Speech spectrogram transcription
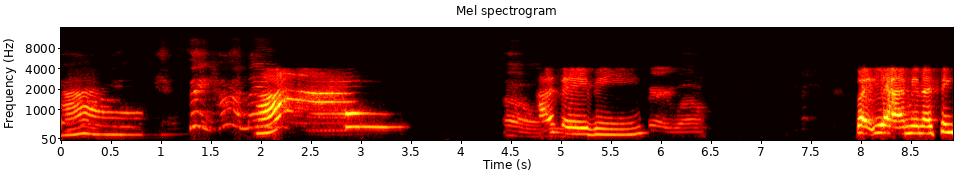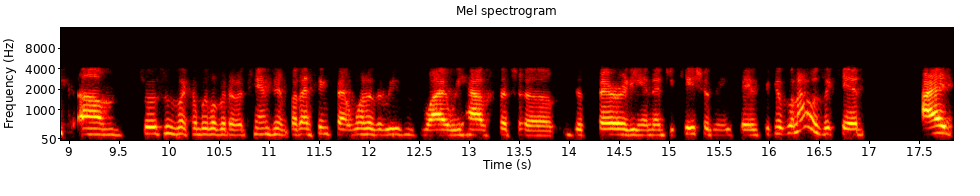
Hi. Say hi, lady. Hi. Oh. Hi, baby. Very well. But yeah, I mean, I think um, so. This is like a little bit of a tangent, but I think that one of the reasons why we have such a disparity in education these days, because when I was a kid, I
